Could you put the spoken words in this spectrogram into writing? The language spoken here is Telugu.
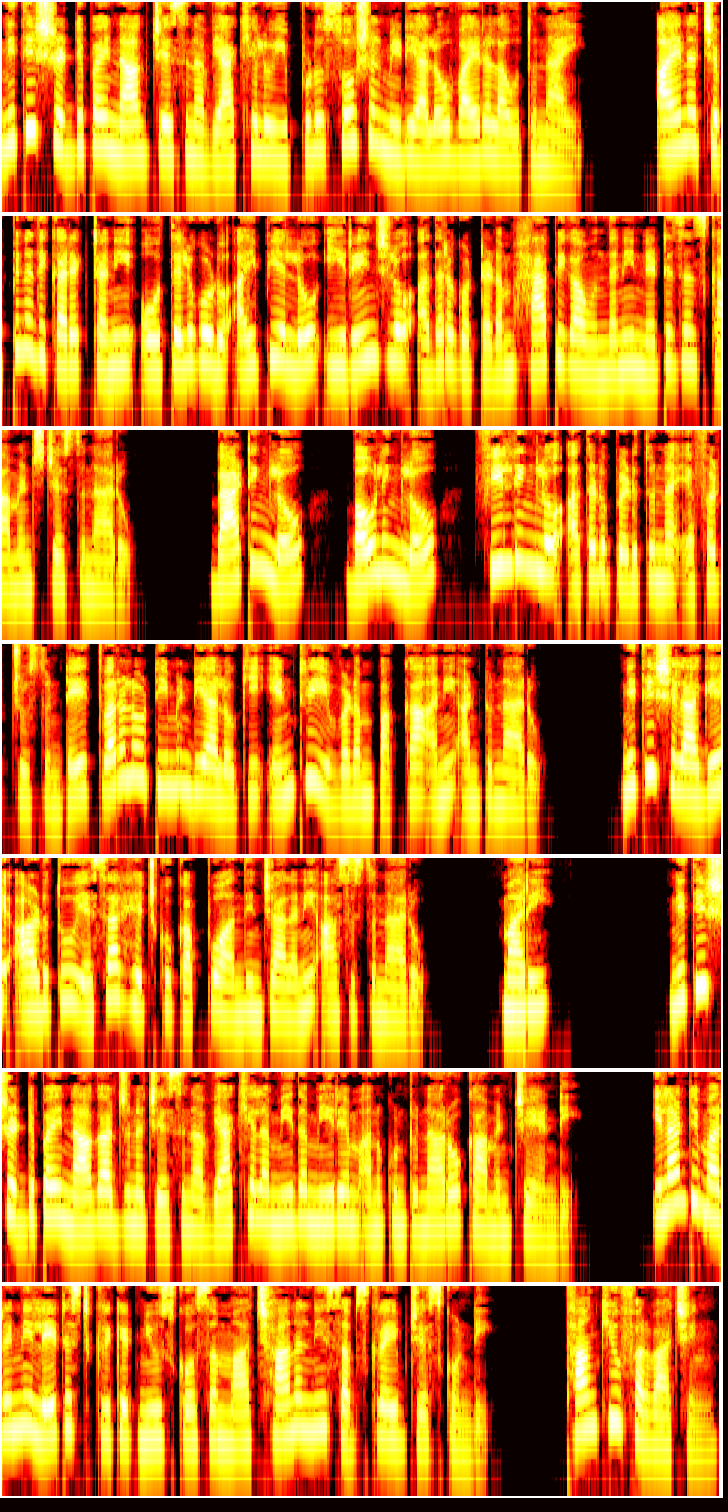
నితీష్ రెడ్డిపై నాగ్ చేసిన వ్యాఖ్యలు ఇప్పుడు సోషల్ మీడియాలో వైరల్ అవుతున్నాయి. ఆయన చెప్పినది కరెక్ట్ అని ఓ తెలుగోడు ఐపీఎల్లో ఈ రేంజ్లో అదరగొట్టడం హ్యాపీగా ఉందని నెటిజన్స్ కామెంట్స్ చేస్తున్నారు. బ్యాటింగ్లో బౌలింగ్లో ఫీల్డింగ్లో అతడు పెడుతున్న ఎఫర్ట్ చూస్తుంటే త్వరలో టీమిండియాలోకి ఎంట్రీ ఇవ్వడం పక్కా అని అంటున్నారు. నితీష్ ఇలాగే ఆడుతూ ఎస్ఆర్హెచ్కు కప్పు అందించాలని ఆశిస్తున్నారు. మరి నితీష్ రెడ్డిపై నాగార్జున చేసిన వ్యాఖ్యల మీద మీరేం అనుకుంటున్నారో కామెంట్ చేయండి. ఇలాంటి మరిన్ని లేటెస్ట్ క్రికెట్ న్యూస్ కోసం మా ఛానల్ని సబ్స్క్రైబ్ చేసుకోండి. Thank you for watching.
